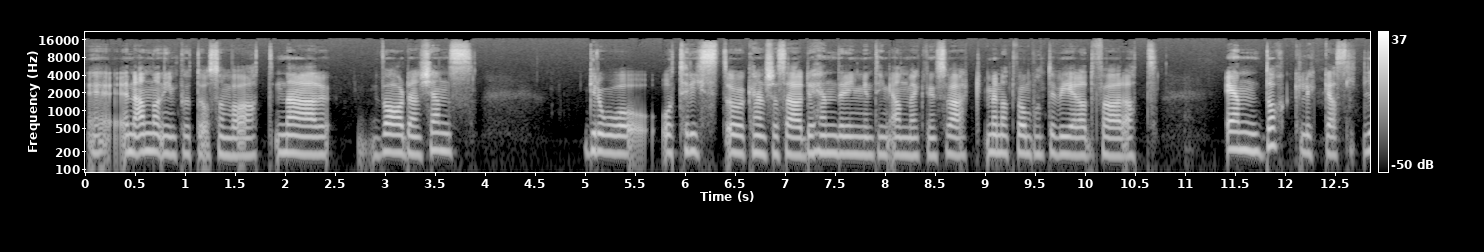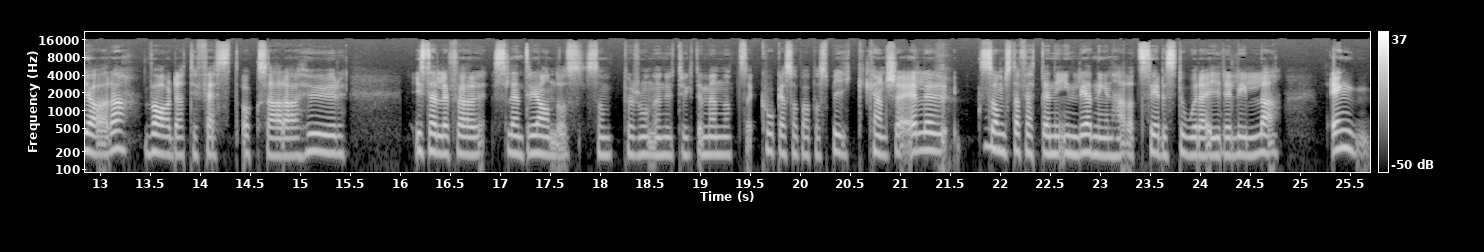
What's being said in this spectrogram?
eh, en annan input då som var att när vardagen känns grå och trist och kanske så här, det händer ingenting anmärkningsvärt, men att vara motiverad för att ändå lyckas göra vardag till fest och så här hur istället för slentrian då som personen uttryckte, men att här, koka soppa på spik kanske, eller som stafetten i inledningen här, att se det stora i det lilla. En,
